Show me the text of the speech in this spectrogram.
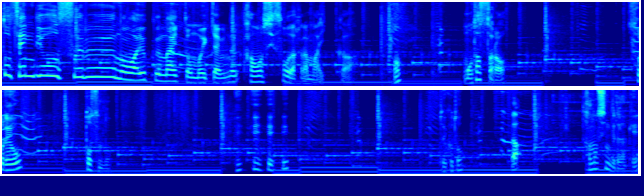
と占領するのは良くないと思いきやみんな楽しそうだからまあいっか。あ？持たせたらそれを？どうすんの？ええええ？どういうこと？あ楽しんでるだけ？ん？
